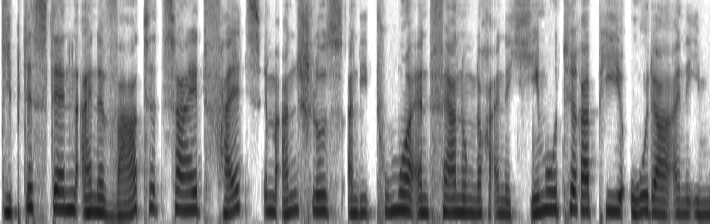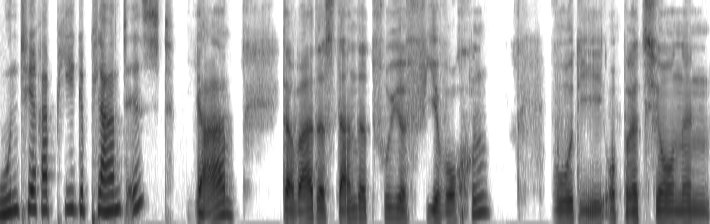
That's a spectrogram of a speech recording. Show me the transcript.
Gibt es denn eine Wartezeit, falls im Anschluss an die Tumorentfernung noch eine Chemotherapie oder eine Immuntherapie geplant ist? Ja, da war der Standard früher vier Wochen wo die Operationen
